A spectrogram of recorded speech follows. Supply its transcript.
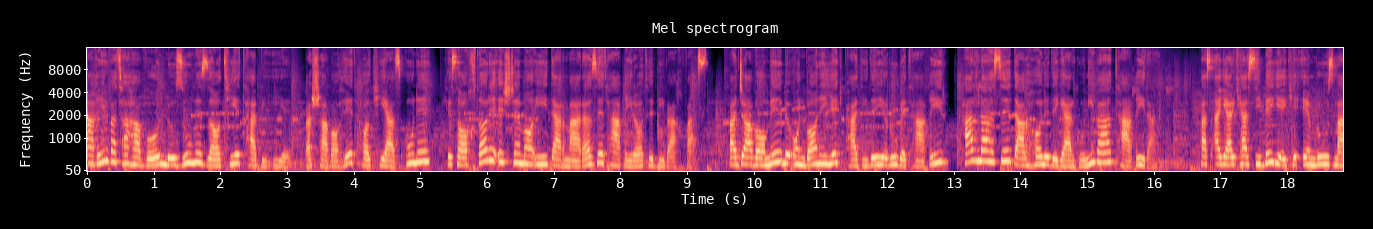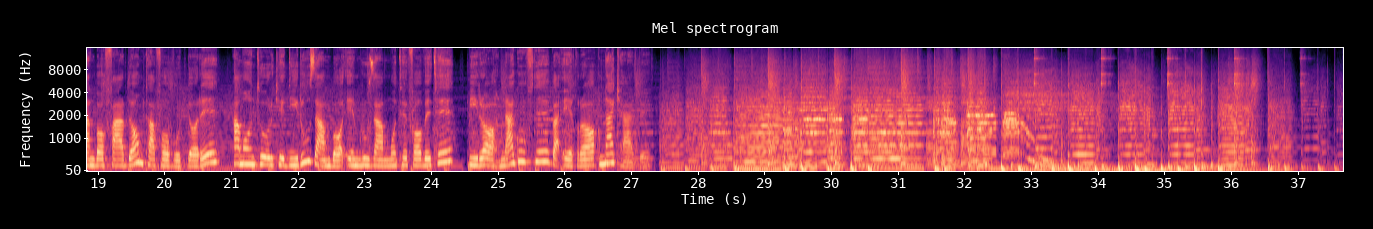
تغییر و تحول لزوم ذاتی طبیعیه و شواهد حاکی از اونه که ساختار اجتماعی در معرض تغییرات بیوقف است و جوامع به عنوان یک پدیده رو به تغییر هر لحظه در حال دگرگونی و تغییرند. پس اگر کسی بگه که امروز من با فردام تفاوت داره همانطور که دیروزم با امروزم متفاوته بیراه نگفته و اقراق نکرده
